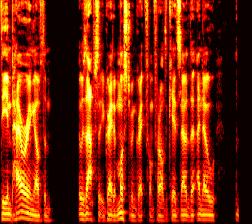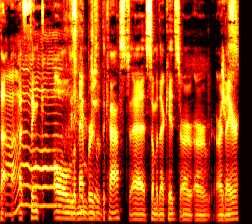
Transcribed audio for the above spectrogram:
the empowering of them, it was absolutely great. It must have been great fun for all the kids. Now that I know that I think all the members of the cast, uh, some of their kids are are, are Yes.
